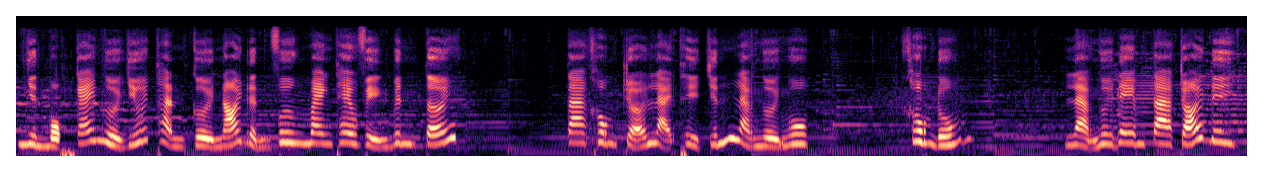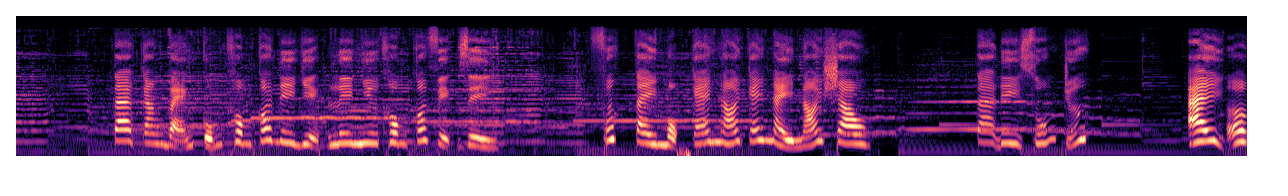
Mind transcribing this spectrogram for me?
Nhìn một cái người dưới thành cười nói định vương mang theo viện binh tới. Ta không trở lại thì chính là người ngu. Không đúng. Là ngươi đem ta trói đi. Ta căn bản cũng không có đi Diệp Ly như không có việc gì. Phức tay một cái nói cái này nói sau. Ta đi xuống trước. Ai ơ?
